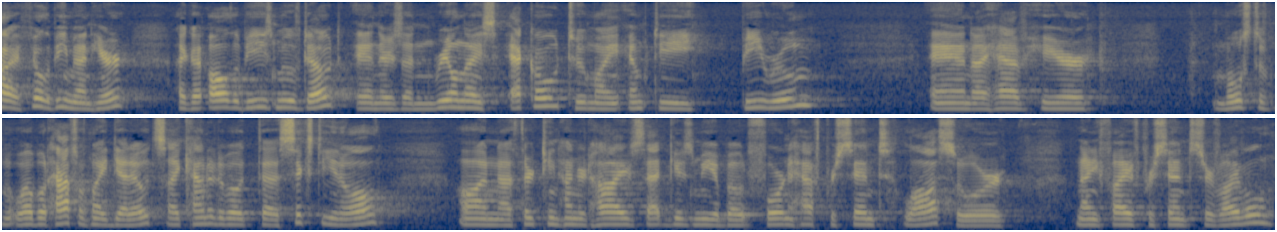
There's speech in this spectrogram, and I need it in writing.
Hi, Phil the Bee Man here. I got all the bees moved out and there's a real nice echo to my empty bee room. And I have here most of, well, about half of my dead outs. I counted about uh, 60 in all on uh, 1,300 hives. That gives me about 4.5% loss or 95% survival.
